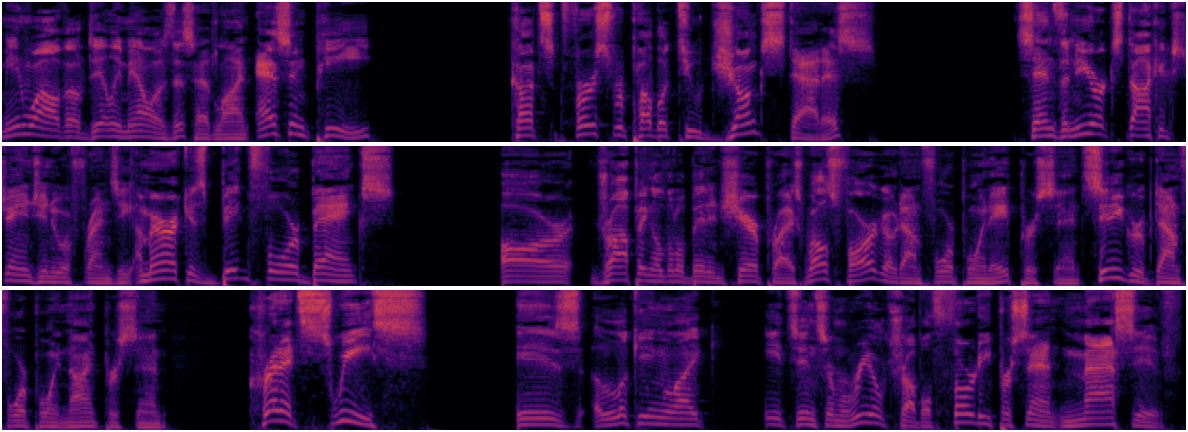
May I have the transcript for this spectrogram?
Meanwhile, though, Daily Mail has this headline, S&P cuts First Republic to junk status, sends the New York Stock Exchange into a frenzy. America's big four banks are dropping a little bit in share price. Wells Fargo down 4.8%, Citigroup down 4.9%. Credit Suisse is looking like it's in some real trouble. 30% massive,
